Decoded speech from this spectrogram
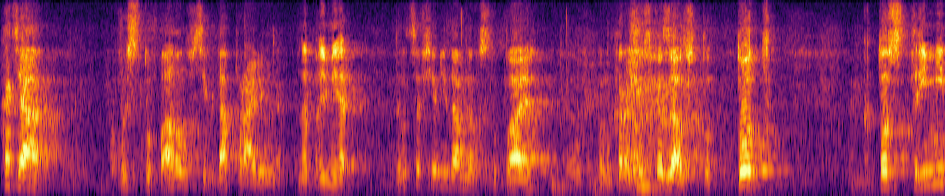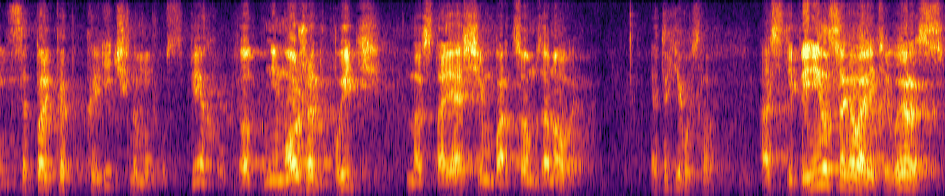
Хотя выступал он всегда правильно. Например? Да вот совсем недавно выступая, он хорошо сказал, что тот, кто стремится только к личному успеху... Тот не может быть настоящим борцом за новое. Это его слова. Остепенился, говорите, вырос.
